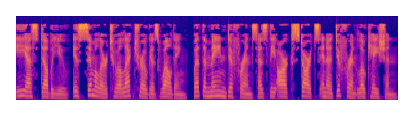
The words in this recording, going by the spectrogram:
ESW is similar to electrogas welding, but the main difference is the arc starts in a different location.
